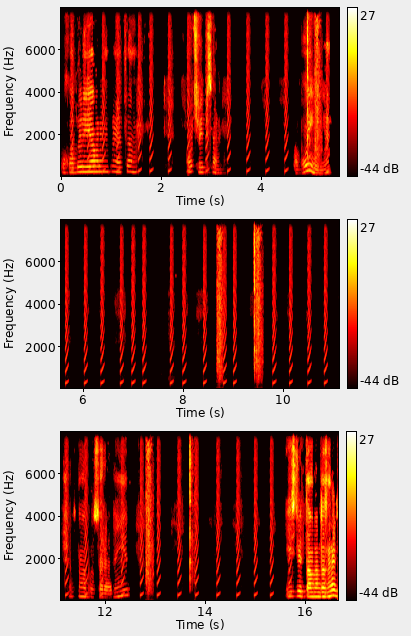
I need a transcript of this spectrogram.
Походу я это ошибся. Обои нет. Сейчас надо посередине. Если там надо знать,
